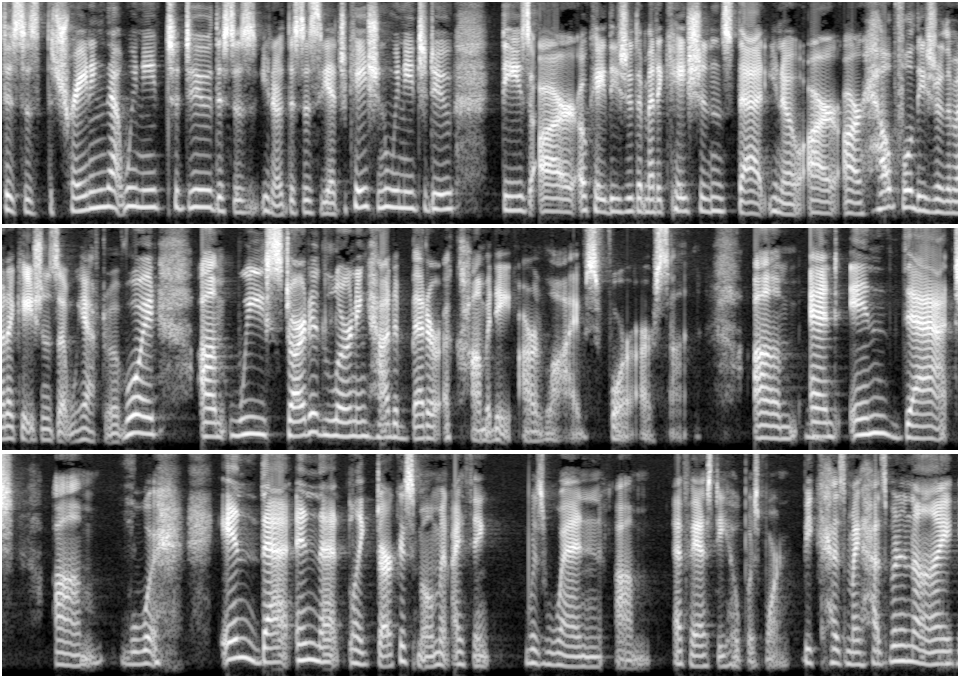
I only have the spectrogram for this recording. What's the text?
this is the training that we need to do. This is you know this is the education we need to do. These are okay these are the medications that you know are are helpful. These are the medications that we have to avoid. Um, we started learning how to better accommodate our lives for our son. Um, and in that um, in that in that like darkest moment i think was when um, fasd hope was born. Because my husband and i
